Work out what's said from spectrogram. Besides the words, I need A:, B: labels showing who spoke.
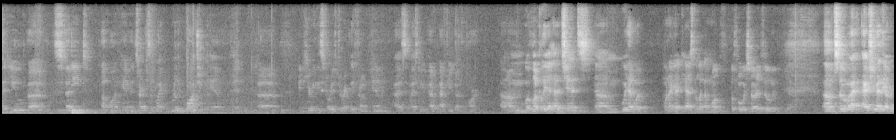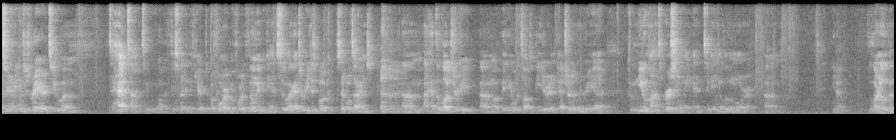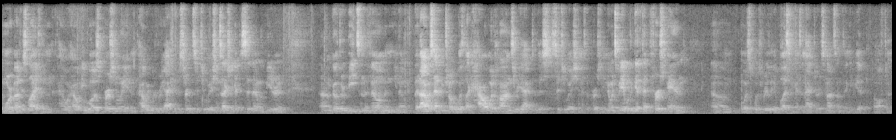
A: Had you uh, studied up on him in terms of like really watching him and, uh, and hearing these stories directly from him as, as you, after you got the part?
B: Um, well, luckily I had a chance. Um, we had what when I got cast like a month before we started filming. Um, so I actually had the opportunity, which is rare, to um, to have time to uh, to study the character before before the filming began. So I got to read his book several times. Um, I had the luxury um, of being able to talk to Peter and Petra and Maria, who knew Hans personally, and to gain a little more, um, you know, learn a little bit more about his life and how, how he was personally and how he would have reacted to certain situations. I actually got to sit down with Peter and um, go through beats in the film and, you know, that I was having trouble with, like how would Hans react to this situation as a person, you know, and to be able to get that firsthand um, was, was really a blessing as an actor. It's not something you get often.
